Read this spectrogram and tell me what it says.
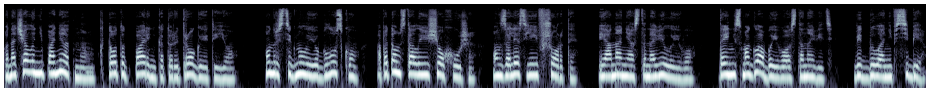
Поначалу непонятно, кто тот парень, который трогает ее. Он расстегнул ее блузку, а потом стало еще хуже. Он залез ей в шорты, и она не остановила его, да и не смогла бы его остановить, ведь была не в себе.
